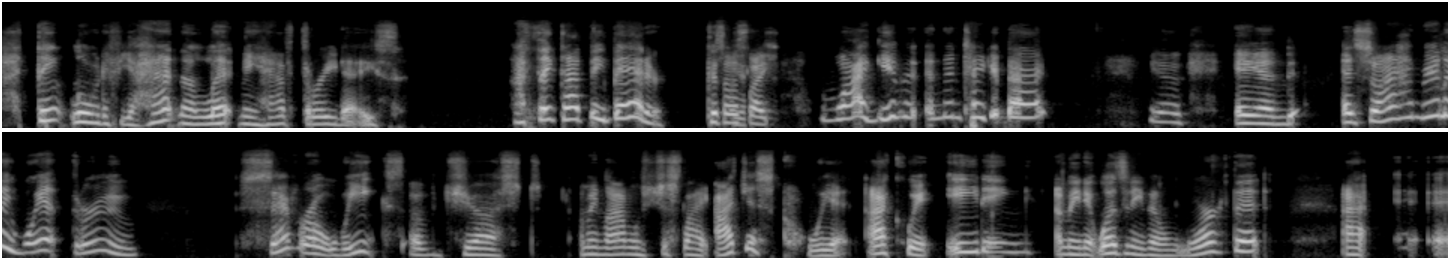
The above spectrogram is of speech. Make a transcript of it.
I think, Lord, if you hadn't let me have three days, I think I'd be better. Because I was yeah. like, why give it and then take it back? You know, and and so I really went through several weeks of just I mean, I was just like, I just quit. I quit eating. I mean, it wasn't even worth it. I eh,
